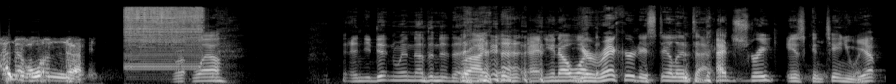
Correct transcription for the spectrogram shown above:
I never won nothing. Well, and you didn't win nothing today, right? And, and you know what? Your record is still intact. That streak is continuing. Yep.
